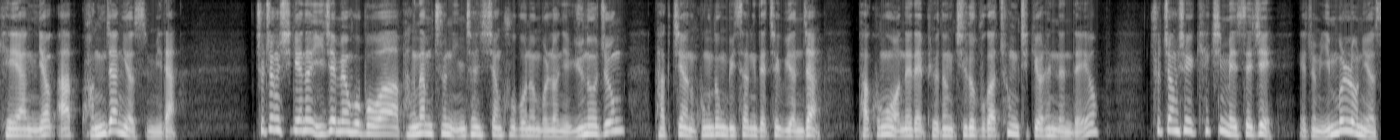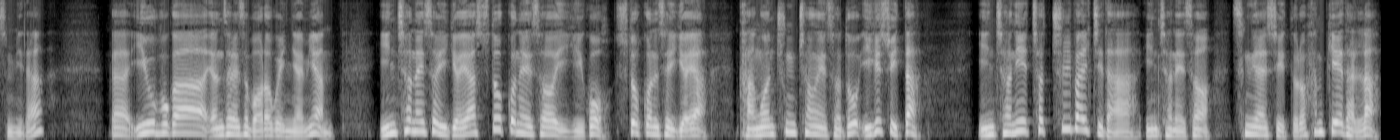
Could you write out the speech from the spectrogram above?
계양역 앞 광장이었습니다. 출정식에는 이재명 후보와 박남춘 인천시장 후보는 물론 윤호중, 박지원 공동비상대책위원장, 박홍우 원내대표 등 지도부가 총 직결했는데요. 출정식 핵심 메시지 좀 인물론이었습니다. 그러니까 이 후보가 연설에서 뭐라고 했냐면 인천에서 이겨야 수도권에서 이기고 수도권에서 이겨야 강원 충청에서도 이길 수 있다. 인천이 첫 출발지다. 인천에서 승리할 수 있도록 함께해 달라.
